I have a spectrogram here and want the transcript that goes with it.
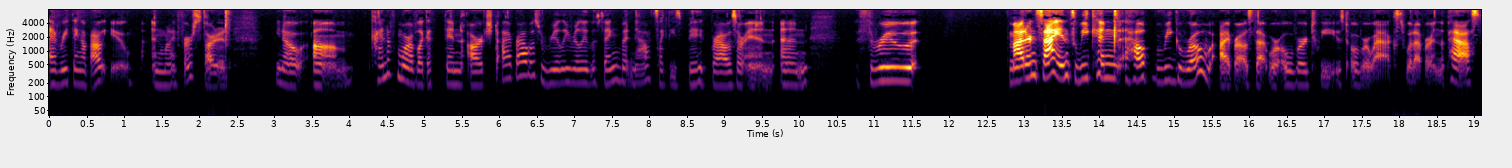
everything about you. And when I first started, you know, um, kind of more of like a thin arched eyebrow was really, really the thing. But now it's like these big brows are in. And through modern science, we can help regrow eyebrows that were over tweezed, over waxed, whatever in the past,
